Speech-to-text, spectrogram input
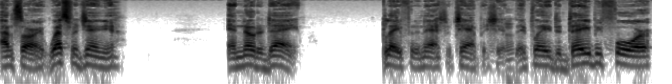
I'm sorry, West Virginia, and Notre Dame played for the national championship. Mm-hmm. They played the day before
